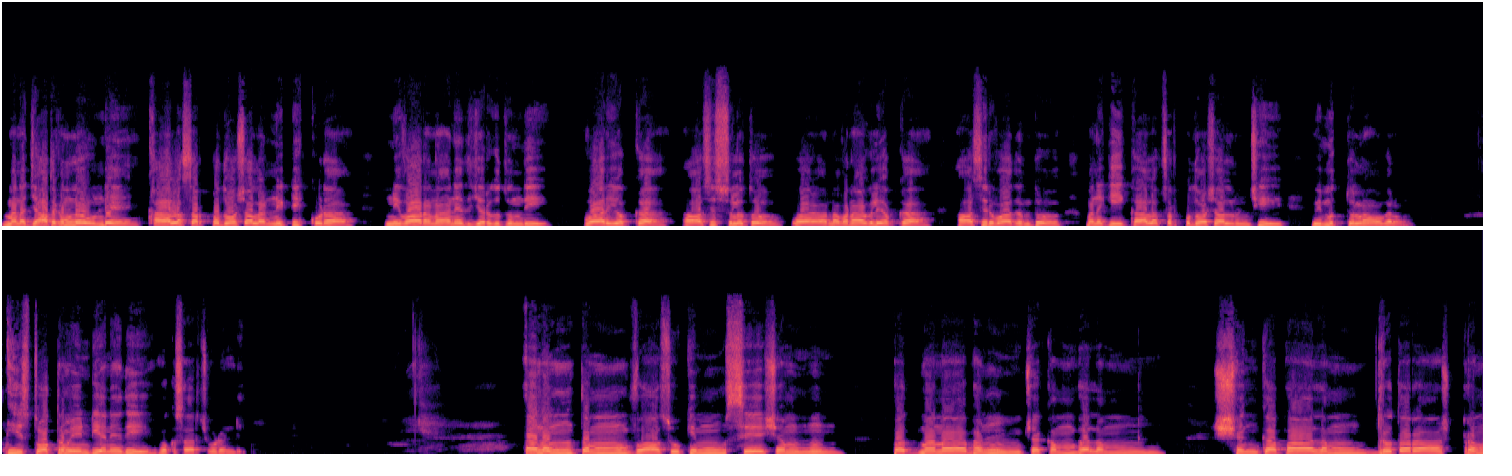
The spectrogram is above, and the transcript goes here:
మన జాతకంలో ఉండే కాల సర్ప దోషాలన్నిటికి కూడా నివారణ అనేది జరుగుతుంది. వారి యొక్క ఆశీస్సులతో నవనాగుల యొక్క ఆశీర్వాదంతో మనకి ఈ కాల సర్ప దోషాల నుంచి విముక్తులను అవగలం ఈ స్తోత్రం ఏంటి అనేది ఒకసారి చూడండి. అనంతం వాసుకిం శేషం పద్మనాభం చ కంబలం శంఖపాలం ధృతరాష్ట్రం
